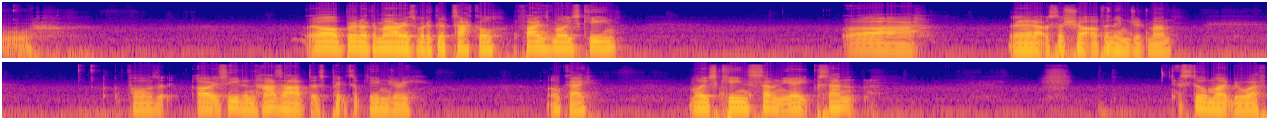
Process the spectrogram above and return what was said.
Ooh. Oh, Bruno Guimaraes with a good tackle. Finds Moise Kean. Ah. Oh. There, that was the shot of an injured man. Pause it. Oh, it's Eden Hazard that's picked up the injury. Okay. Moise Kean 78%. Still might be worth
